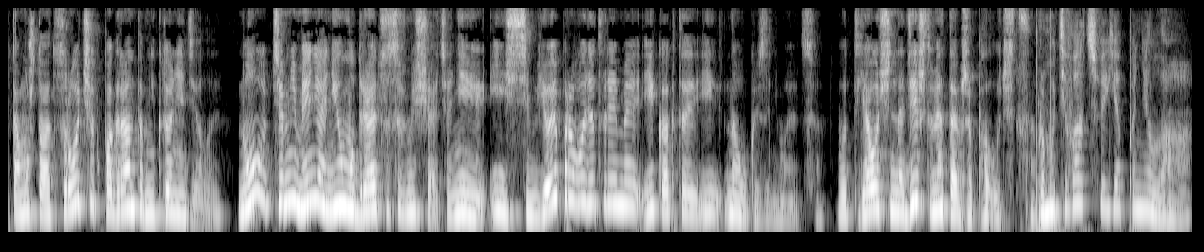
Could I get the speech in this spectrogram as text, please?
потому что отсрочек по грантам никто не делает. Но, тем не менее, они умудряются совмещать. Они и с семьей проводят время, и как-то и наукой занимаются. Вот я очень надеюсь, что у меня так же получится. Про мотивацию я поняла.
